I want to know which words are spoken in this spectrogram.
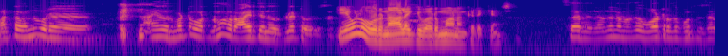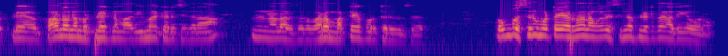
மட்டை வந்து ஒரு ஐநூறு மட்டை ஓட்டணுமா ஒரு ஆயிரத்தி ஐநூறு பிளேட் வரும் சார். எவ்வளோ ஒரு நாளைக்கு வருமானம் கிடைக்கும் சார்? சார் இதில் வந்து நம்ம வந்து ஓட்டுறதை பொறுத்து சார் பிளே பாண்டா நம்பர் பிளேட் நம்ம அதிகமாக கிடைச்சதுன்னா இன்னும் நல்லா இருக்கும் சார். வர மட்டையை பொறுத்து இருக்குது சார். ரொம்ப சிறு மட்டையாக இருந்தால் நமக்கு வந்து சின்ன பிளேட் தான் அதிகம் வரும்.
